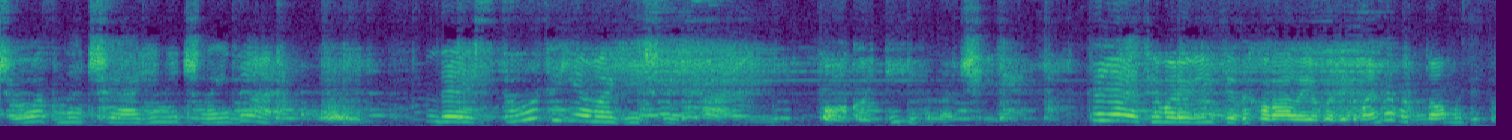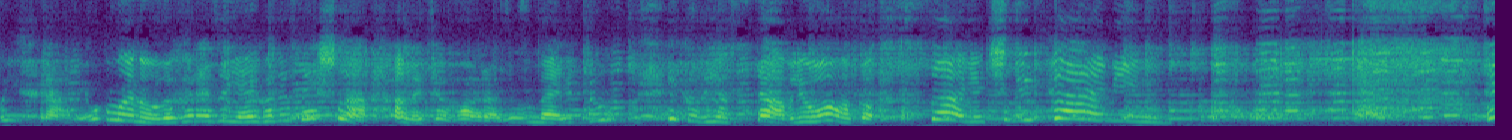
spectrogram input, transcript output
Що означає нічний дар? Десь тут є магічний камінь. Півночі. Кляті моровійці заховали його від мене в одному зі своїх храмів. Минулого разу я його не знайшла, але цього разу знайду. І коли я вставлю око в сонячний камінь. Ти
